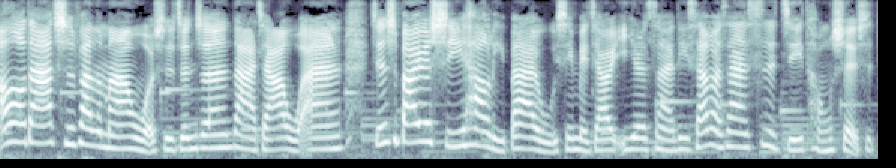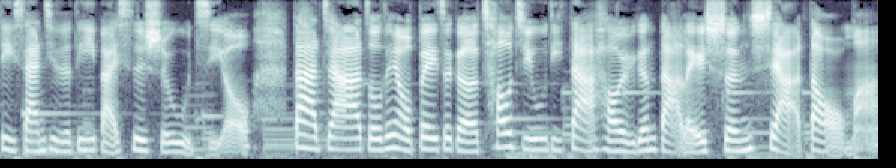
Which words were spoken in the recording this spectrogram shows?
Hello，大家吃饭了吗？我是珍珍，大家午安。今天是八月十一号，礼拜五，新北教育一二三的第三百三十四集，同时也是第三季的第一百四十五集哦。大家昨天有被这个超级无敌大豪雨跟打雷声吓到吗？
